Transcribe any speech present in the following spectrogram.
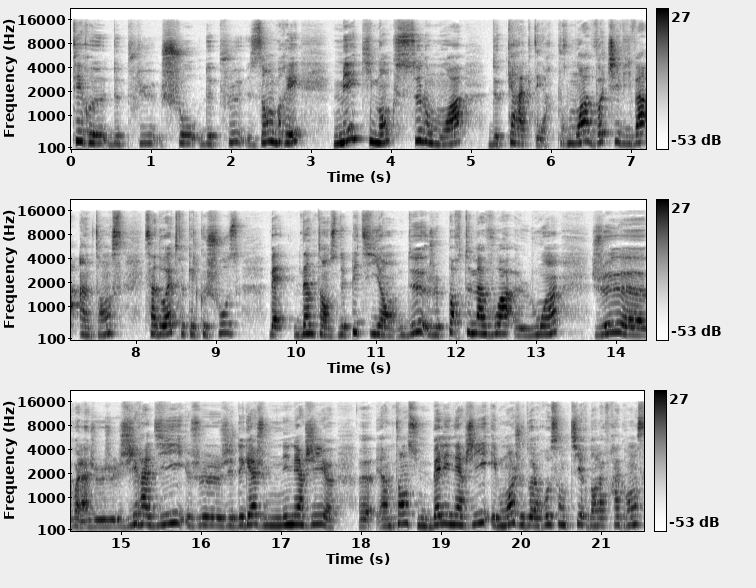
terreux, de plus chaud, de plus ambré, mais qui manque selon moi de caractère. Pour moi, Voce Viva intense, ça doit être quelque chose ben, d'intense, de pétillant, de je porte ma voix loin, je euh, voilà, j'irradie, je, je, dégage une énergie euh, euh, intense, une belle énergie et moi je dois le ressentir dans la fragrance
